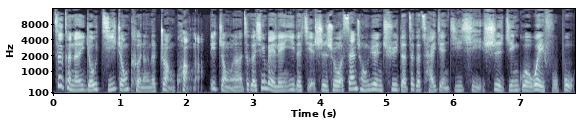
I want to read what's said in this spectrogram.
这可能有几种可能的状况呢？一种呢，这个新北联医的解释说，三重院区的这个裁剪机器是经过卫福部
